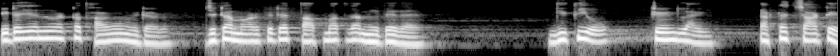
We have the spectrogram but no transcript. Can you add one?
এটা যেন একটা থার্মোমিটার যেটা মার্কেটের তাপমাত্রা মেপে দেয়। দ্বিতীয় ট্রেন্ড লাইন একটা চার্টে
